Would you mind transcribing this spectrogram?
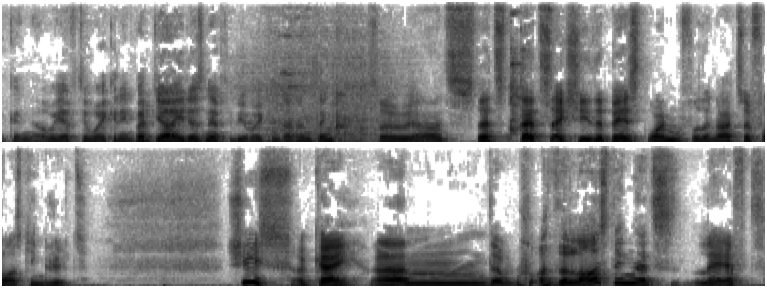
Okay, now we have to awaken him. But yeah, he doesn't have to be awakened, I don't think. So yeah, it's that's that's actually the best one for the night so far is King Groot. Jeez. Okay. Um the the last thing that's left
